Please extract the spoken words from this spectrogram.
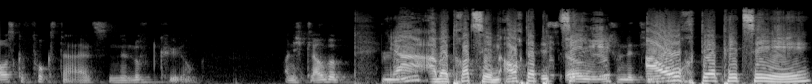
ausgefuchster als eine Luftkühlung. Und ich glaube, Blut Ja, aber trotzdem, auch der PC, auch der PC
